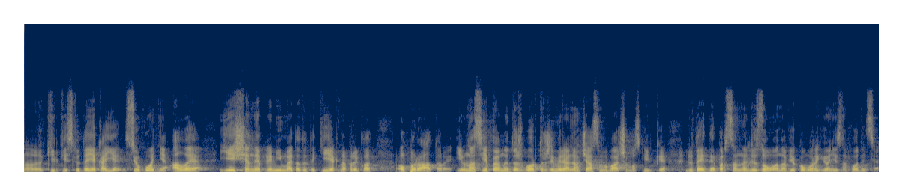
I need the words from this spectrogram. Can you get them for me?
е, кількість людей, яка є сьогодні, але є ще непрямі методи, такі як, наприклад, оператори. І в нас є певний дашборд в режимі реального часу. Ми бачимо, скільки людей деперсоналізовано в якому регіоні знаходиться.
